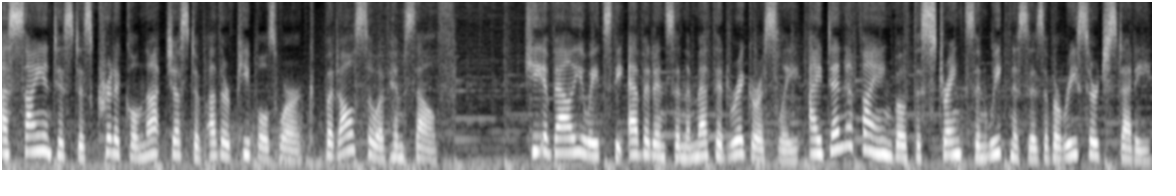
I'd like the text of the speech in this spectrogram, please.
A scientist is critical not just of other people's work, but also of himself. He evaluates the evidence and the method rigorously, identifying both the strengths and weaknesses of a research study.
